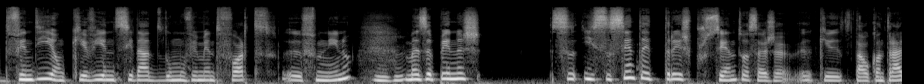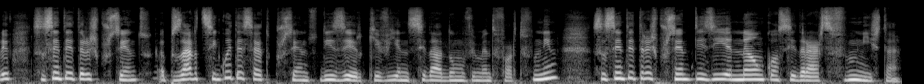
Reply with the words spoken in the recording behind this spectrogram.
defendiam que havia necessidade de um movimento forte feminino, uhum. mas apenas e 63%, ou seja, que está ao contrário, 63%, apesar de 57% dizer que havia necessidade de um movimento forte feminino, 63% dizia não considerar-se feminista.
